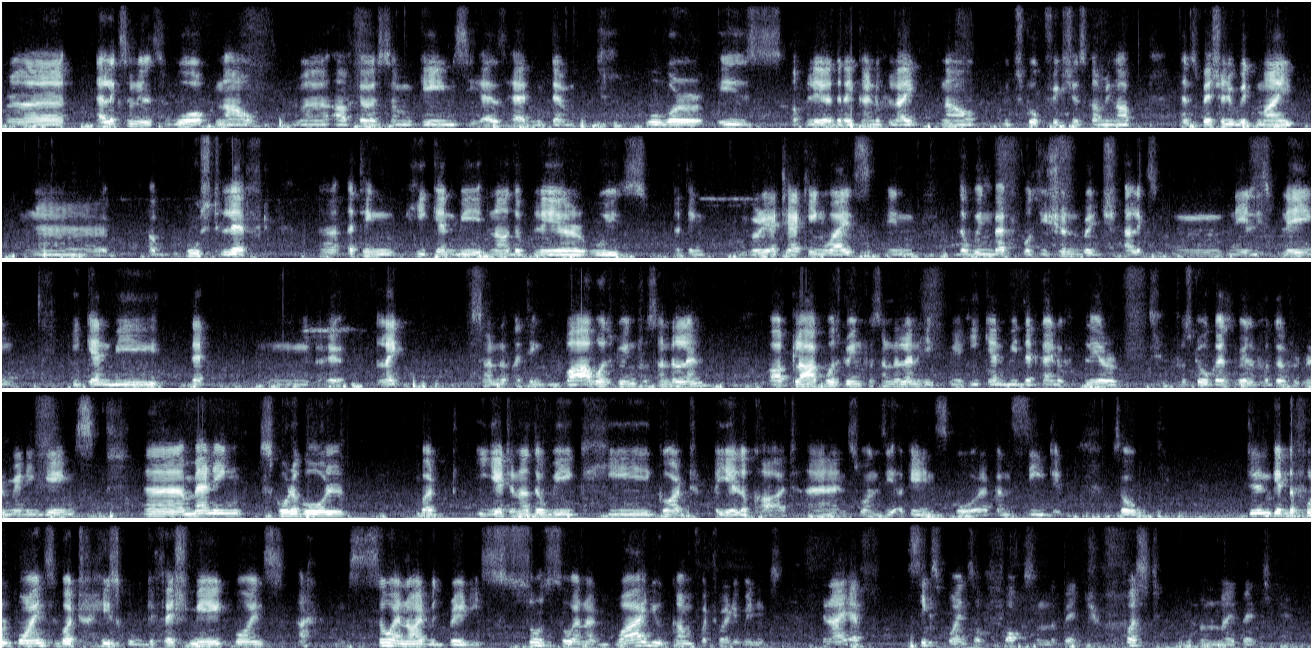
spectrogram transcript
uh, Alex Neil's work now uh, after some games he has had with them. Hoever is a player that I kind of like now with Stoke fixtures coming up, and especially with my uh, a boost left. Uh, I think he can be another player who is, I think, very attacking wise in the wing back position, which Alex Neil is playing. He can be that, uh, like, I think Ba was doing for Sunderland, or Clarke was doing for Sunderland. He he can be that kind of player for Stoke as well for the remaining games. Uh, Manning scored a goal, but yet another week he got a yellow card, and Swansea again scored conceded. So didn't get the full points, but he sco- fetched me eight points. Ah, I'm so annoyed with Brady. So so annoyed. Why do you come for 20 minutes? And I have six points of Fox on the bench. First on my bench.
